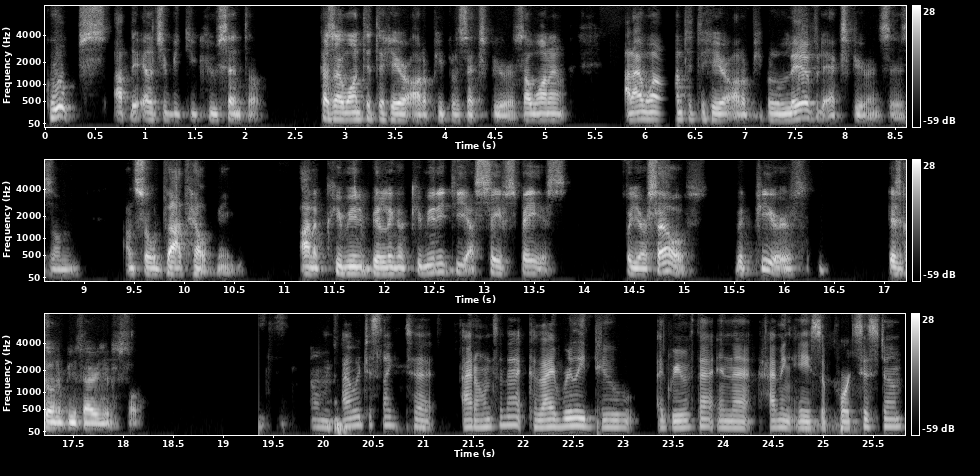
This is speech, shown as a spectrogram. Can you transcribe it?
groups at the LGBTQ Center because I wanted to hear other people's experience. I want to, and I wanted to hear other people lived experiences. And, and so that helped me. And a community, building a community, a safe space for yourselves with peers is going to be very useful. Um, I would just like to add on to that because I really do agree with that in that having a support system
